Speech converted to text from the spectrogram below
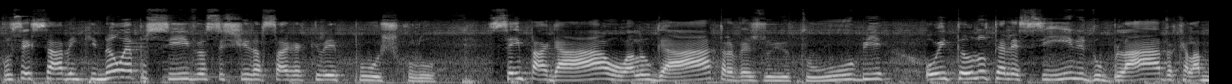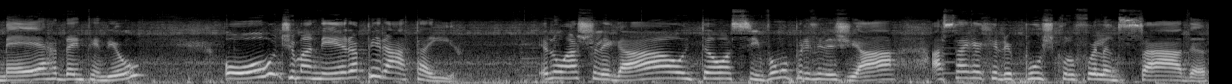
Vocês sabem que não é possível assistir a saga Crepúsculo sem pagar ou alugar através do YouTube ou então no telecine dublado, aquela merda, entendeu? Ou de maneira pirata aí. Eu não acho legal, então assim, vamos privilegiar. A saga Crepúsculo foi lançada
